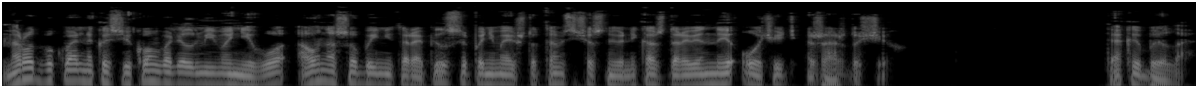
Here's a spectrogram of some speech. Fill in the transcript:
Народ буквально косяком валил мимо него, а он особо и не торопился, понимая, что там сейчас наверняка здоровенная очередь жаждущих. Так и было.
